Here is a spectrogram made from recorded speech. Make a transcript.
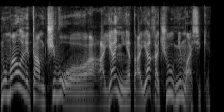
ну мало ли там чего, а, я нет, а я хочу мимасики.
